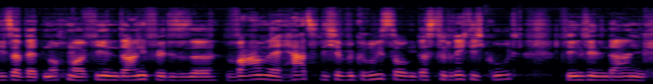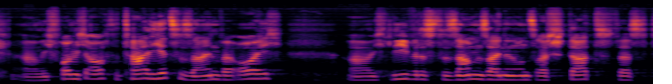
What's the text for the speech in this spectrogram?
Elisabeth, nochmal vielen Dank für diese warme, herzliche Begrüßung. Das tut richtig gut. Vielen, vielen Dank. Ähm, ich freue mich auch total hier zu sein bei euch. Äh, ich liebe das Zusammensein in unserer Stadt, dass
